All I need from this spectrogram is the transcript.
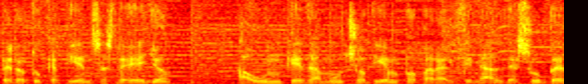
¿Pero tú qué piensas de ello? Aún queda mucho tiempo para el final de Super,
